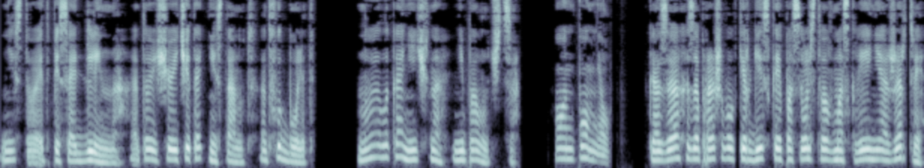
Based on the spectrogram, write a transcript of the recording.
Не стоит писать длинно, а то еще и читать не станут, отфутболят. Но и лаконично не получится. Он помнил. Казах запрашивал киргизское посольство в Москве не о жертве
